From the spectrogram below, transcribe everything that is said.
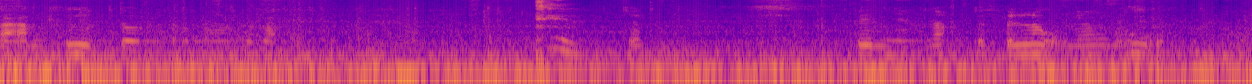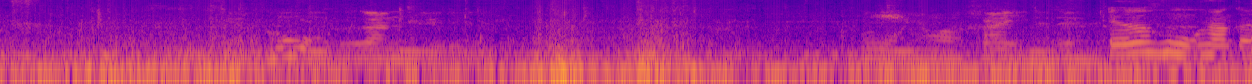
สามคืนตอนก็นอนบ่หลับจะเป็นอย่างนักจะเป็นโรคหยังบ่รู้แกหูคือกันอยู่ดีหูยังว่าไข้นะเด้อเออหูเฮาก็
